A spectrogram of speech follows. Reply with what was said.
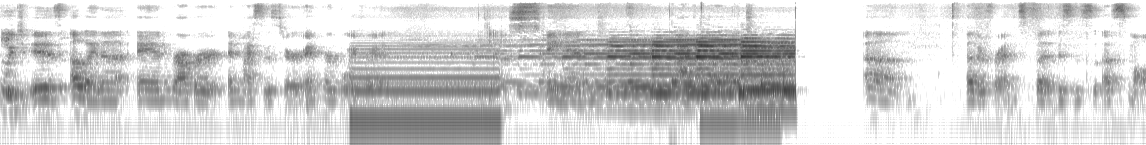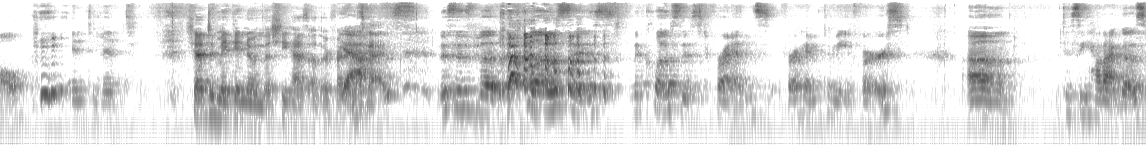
which is Elena and Robert and my sister and her boyfriend Yes. and I um other friends, but this is a small, intimate. She had to make it known that she has other friends, Yeah. guys. This is the, the closest, the closest friends for him to meet first, um, to see how that goes.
